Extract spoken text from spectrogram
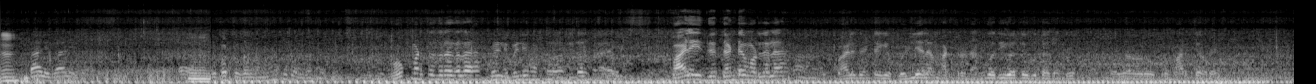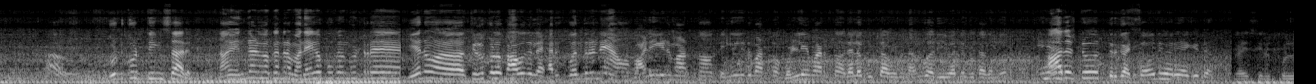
ಹ್ಮ್. ಬಾಳಿ ಗಾಳಿ. ಹೋಪ್ ಮಾಡ್ತದ್ರಾಗಲ್ಲ? ಬೆಳ್ಳಿ ಬೆಳ್ಳಿ ಮಾಡ್ತಾರೆ. ಬಾಳೆ ಇದ್ದ ದಂಡೆ ಮಾಡ್ದಲ್ಲ? ಬಾಳೆ ದಂಡೆಗೆ ಬಳ್ಳಿ ಎಲ್ಲ ಮಾಡ್ತಾರೆ. ನನಗೂ ಅದು ಇವತ್ತೇ ಗೊತ್ತಾಗೊಂಡು ಅವರು ಒಬ್ಬರು ಮಾಡ್ತೇವ್ರೆ ಗುಡ್ ಗುಡ್ ಥಿಂಗ್ಸ್ ಸರ್ ನಾವು ಎಂತ ಹೇಳ್ಬೇಕಂದ್ರೆ ಮನೆಗೆ ಕೂತ್ಕೊಂಡ್ಬಿಟ್ರೆ ಏನು ತಿಳ್ಕೊಳಕ್ ಆಗುದಿಲ್ಲ. ಯಾರಿಗೆ ಬಂದ್ರೆ ಅವ ಬಾಳೆ ಗಿಡ ಮಾಡ್ತಾವ ತೆಂಗಿನ ಗಿಡ ಮಾಡ್ತಾವ ಬಳ್ಳಿ ಮಾಡ್ತಾವ ಅದೆಲ್ಲ ಗೊತ್ತಾಗೋದು ನನಗೂ ಅದು ಇವತ್ತೇ ಗೊತ್ತಾಗೋದು. ಆದಷ್ಟು ತಿರ್ಗಾಡಿ. ಸೌದಿ ಹೊರೆ ಆಗಿದೆ. ಗೈಸ್ ಇಲ್ಲಿ ಫುಲ್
